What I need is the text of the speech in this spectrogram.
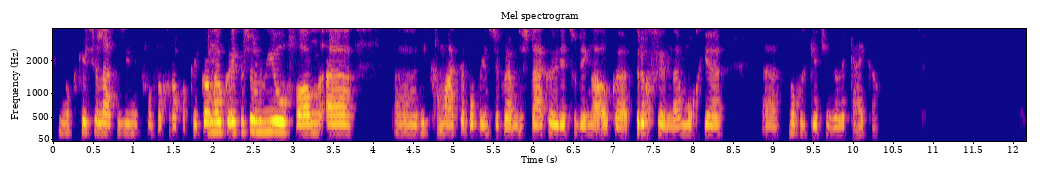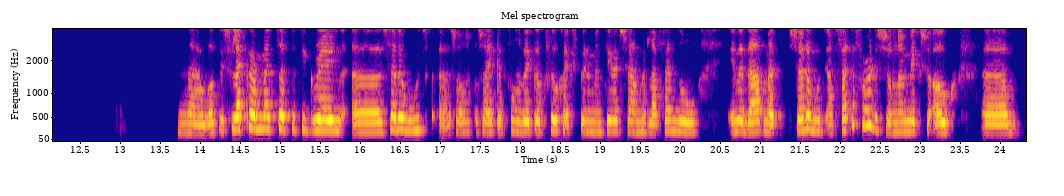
Nog een keertje laten zien, ik vond het wel grappig. Ik kan ook, het is een reel van die ik gemaakt heb op Instagram. Dus daar kun je dit soort dingen ook terugvinden, mocht je nog een keertje willen kijken. Nou, wat is lekker met uh, Petit Grain? Uh, cedarwood, uh, zoals ik al zei, ik heb van de week ook veel geëxperimenteerd samen met lavendel. Inderdaad met cedarwood en vetiver. Dus dan mixen ook um,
